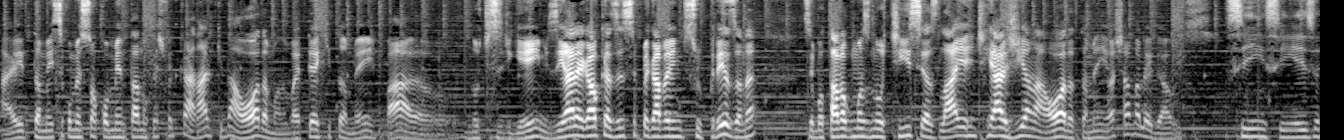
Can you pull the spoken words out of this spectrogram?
Aí também você começou a comentar no cast, falei, caralho, que da hora, mano. Vai ter aqui também, pá, notícia de games. E é legal que às vezes você pegava a gente de surpresa, né? Você botava algumas notícias lá e a gente reagia na hora também. Eu achava legal isso. Sim, sim, é isso.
